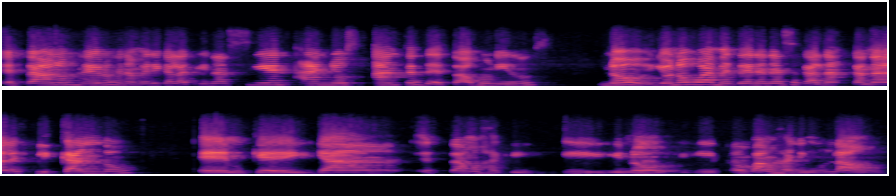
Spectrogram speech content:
Estaban los negros en América Latina 100 años antes de Estados Unidos. No, yo no voy a meter en ese cana- canal explicando em, que ya estamos aquí y, y no, y no vamos a ningún lado.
